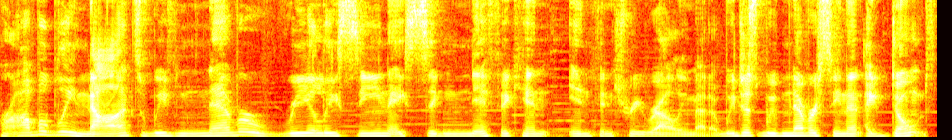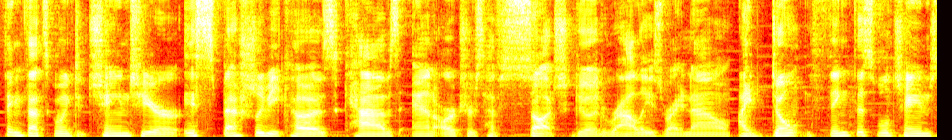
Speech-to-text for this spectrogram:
probably not. We've never really seen a significant infantry rally meta. We just we've never seen it. I don't think that's going to change here especially because cavs and archers have such good rallies right now. I don't think this will change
